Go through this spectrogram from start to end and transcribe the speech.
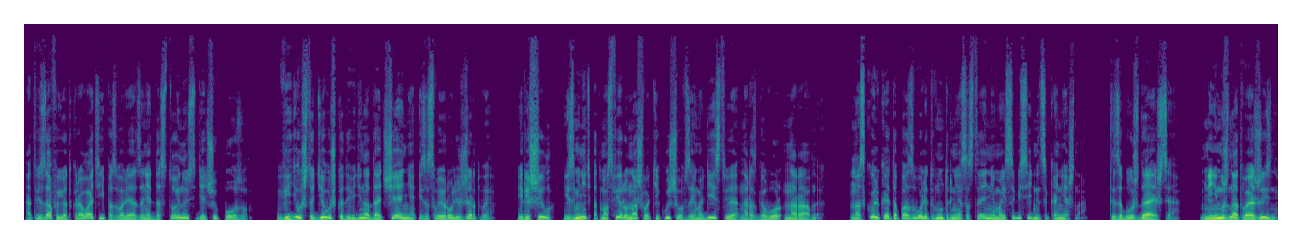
отвязав ее от кровати и позволяя занять достойную сидячую позу. Видел, что девушка доведена до отчаяния из-за своей роли жертвы, и решил изменить атмосферу нашего текущего взаимодействия на разговор на равных. Насколько это позволит внутреннее состояние моей собеседницы, конечно. Ты заблуждаешься. Мне не нужна твоя жизнь,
